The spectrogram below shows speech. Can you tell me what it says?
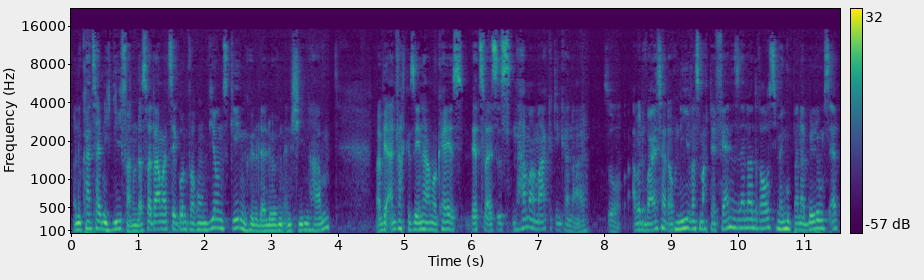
und du kannst halt nicht liefern. Und das war damals der Grund, warum wir uns gegen Höhle der Löwen entschieden haben. Weil wir einfach gesehen haben, okay, es zwar, es ist ein Hammer-Marketing-Kanal. So, aber du weißt halt auch nie, was macht der Fernsehsender draus. Ich meine, gut, bei einer Bildungs-App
